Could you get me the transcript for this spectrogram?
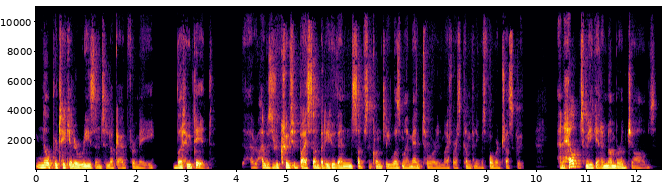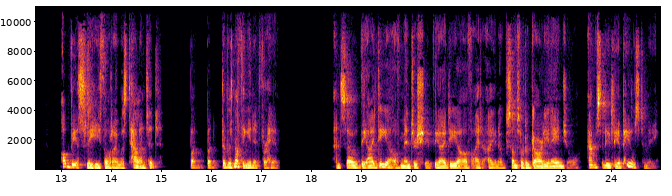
no particular reason to look out for me, but who did. I was recruited by somebody who then subsequently was my mentor in my first company, was Forward Trust Group, and helped me get a number of jobs. Obviously, he thought I was talented, but but there was nothing in it for him. And so the idea of mentorship, the idea of I, I, you know some sort of guardian angel, absolutely appeals to me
